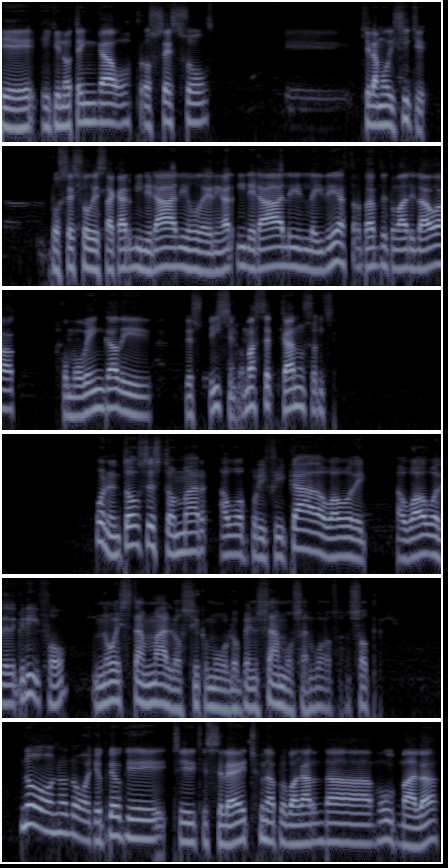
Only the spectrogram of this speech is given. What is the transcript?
eh, y que no tenga un proceso eh, que la modifique. Proceso de sacar minerales o de agregar minerales. La idea es tratar de tomar el agua como venga de, de su origen, lo más cercano a su origen. Bueno, entonces tomar agua purificada o agua, de, agua del grifo no es tan malo, así como lo pensamos algunos nosotros. No, no, no. Yo creo que, se le ha hecho una propaganda muy mala.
